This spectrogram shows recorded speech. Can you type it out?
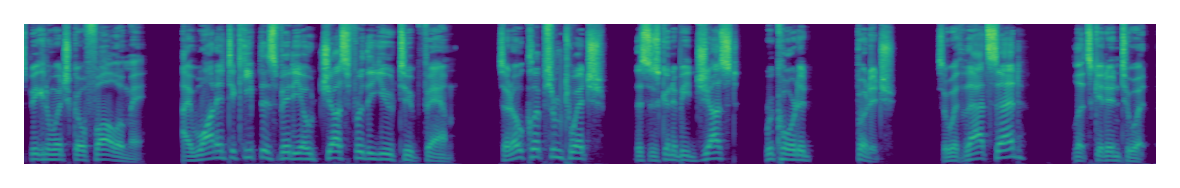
Speaking of which, go follow me. I wanted to keep this video just for the YouTube fam. So no clips from Twitch. This is going to be just recorded footage. So with that said, let's get into it.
